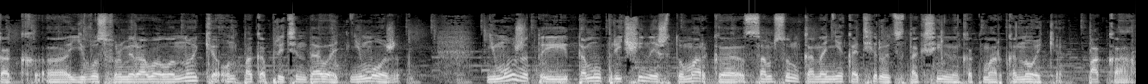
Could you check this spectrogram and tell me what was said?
как э, его сформировала Nokia, он пока претендовать не может. Не может, и тому причиной, что марка Samsung, она не котируется так сильно, как марка Nokia. Пока.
